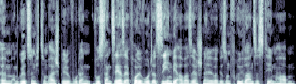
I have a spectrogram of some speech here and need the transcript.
ähm, am Gürzenich zum Beispiel, wo dann, wo es dann sehr, sehr voll wurde. Das sehen wir aber sehr schnell, weil wir so ein Frühwarnsystem haben.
